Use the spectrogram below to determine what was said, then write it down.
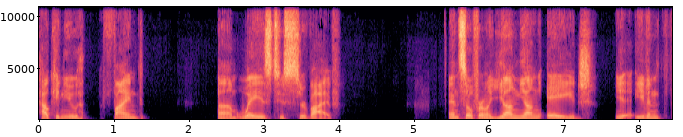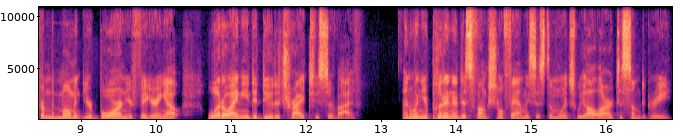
How can you find um, ways to survive? And so, from a young, young age, even from the moment you're born, you're figuring out what do I need to do to try to survive? And when you're put in a dysfunctional family system, which we all are to some degree,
